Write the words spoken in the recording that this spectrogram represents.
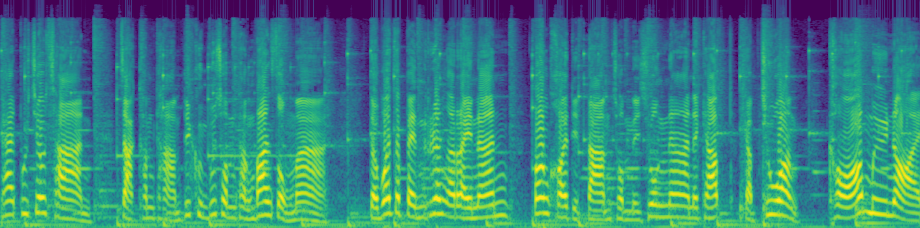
แพทย์ผู้เชี่ยวชาญ จากคำถามที่คุณผู้ชมทางบ้านส่งมา แต่ว่าจะเป็นเรื่องอะไรนั้น ต้องคอยติดตามชมในช่วงหน้านะครับ กับช่วงขอมือหน่อย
